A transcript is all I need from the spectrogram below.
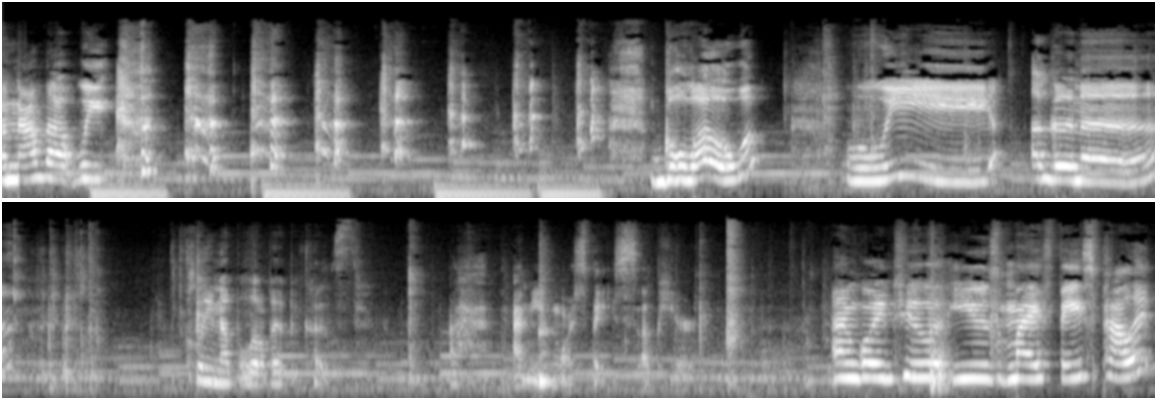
And now that we glow, we are gonna clean up a little bit because I need more space up here. I'm going to use my face palette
